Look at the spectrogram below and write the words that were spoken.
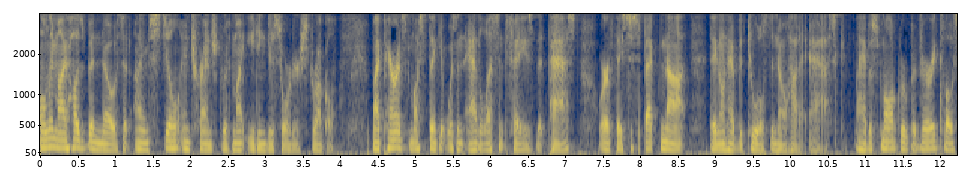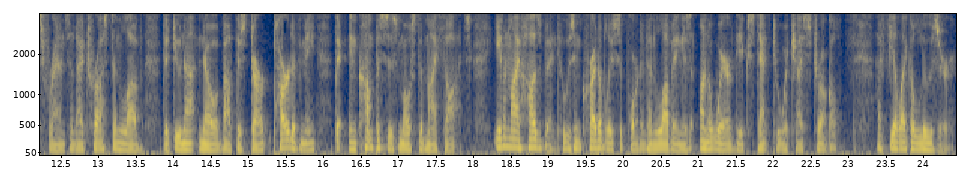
Only my husband knows that I am still entrenched with my eating disorder struggle. My parents must think it was an adolescent phase that passed, or if they suspect not, they don't have the tools to know how to ask. I have a small group of very close friends that I trust and love that do not know about this dark part of me that encompasses most of my thoughts. Even my husband, who is incredibly supportive and loving, is unaware of the extent to which I struggle. I feel like a loser,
